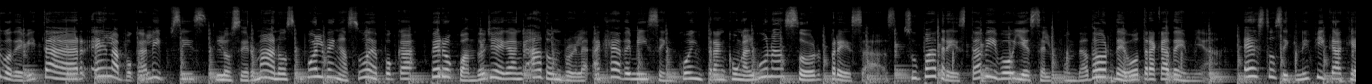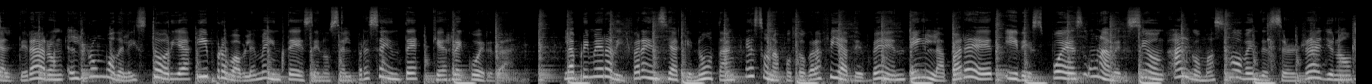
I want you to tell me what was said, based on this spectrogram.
Luego de evitar el apocalipsis, los hermanos vuelven a su época, pero cuando llegan a The Academy se encuentran con algunas sorpresas. Su padre está vivo y es el fundador de otra academia. Esto significa que alteraron el rumbo de la historia y probablemente ese no el presente que recuerdan. La primera diferencia que notan es una fotografía de Ben en la pared y después una versión algo más joven de Sir Reginald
